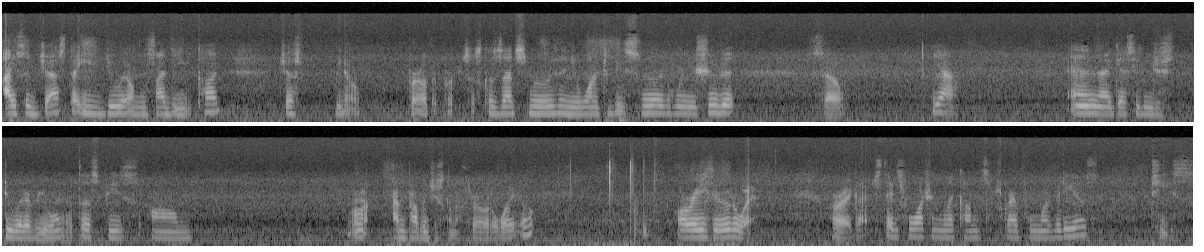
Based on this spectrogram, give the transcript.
I suggest that you do it on the side that you cut, just, you know, for other purposes, because that's smooth, and you want it to be smooth when you shoot it. So, yeah. And I guess you can just do whatever you want with this piece. Um, I'm probably just going to throw it away. Oh, already threw it away. Alright guys, thanks for watching. Like, comment, subscribe for more videos. Peace.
